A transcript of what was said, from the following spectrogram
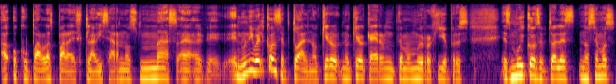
ocuparlas para esclavizarnos más en un nivel conceptual. No quiero, no quiero caer en un tema muy rojillo, pero es, es muy conceptual. nos hemos,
